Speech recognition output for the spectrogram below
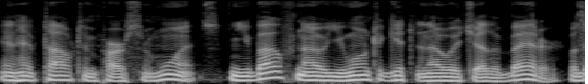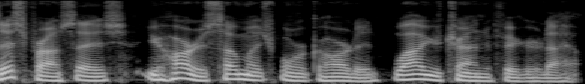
and have talked in person once, and you both know you want to get to know each other better. With this process, your heart is so much more guarded while you're trying to figure it out.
